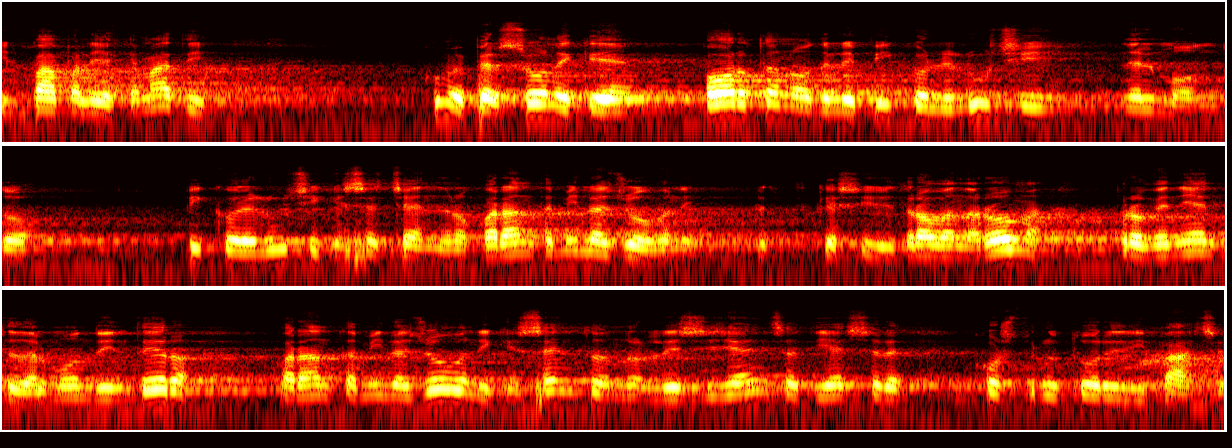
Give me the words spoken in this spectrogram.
il Papa li ha chiamati come persone che portano delle piccole luci nel mondo, piccole luci che si accendono, 40.000 giovani che si ritrovano a Roma, provenienti dal mondo intero, 40.000 giovani che sentono l'esigenza di essere costruttori di pace.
